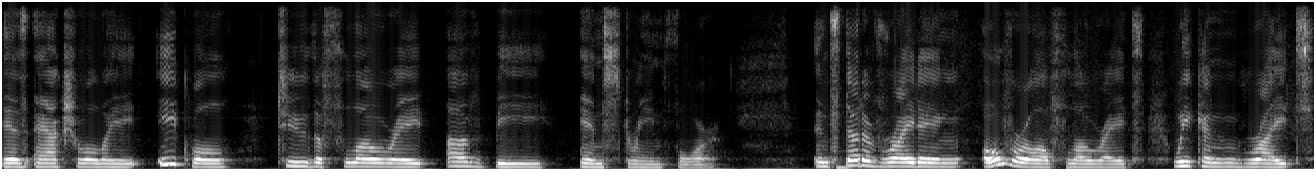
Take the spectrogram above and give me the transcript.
is actually equal to the flow rate of B in stream 4. instead of writing overall flow rates, we can write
